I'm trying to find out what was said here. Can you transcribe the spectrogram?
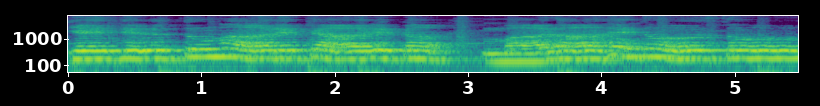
ये दिल तुम्हारे प्यार का मारा है दोस्तों।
